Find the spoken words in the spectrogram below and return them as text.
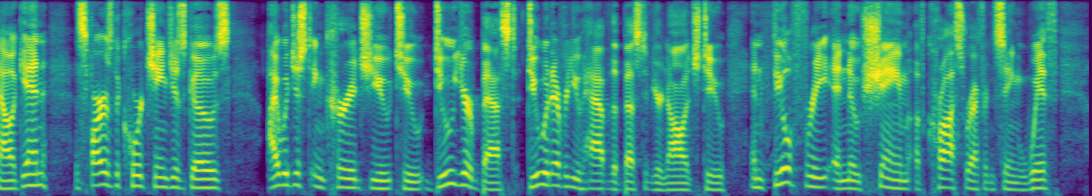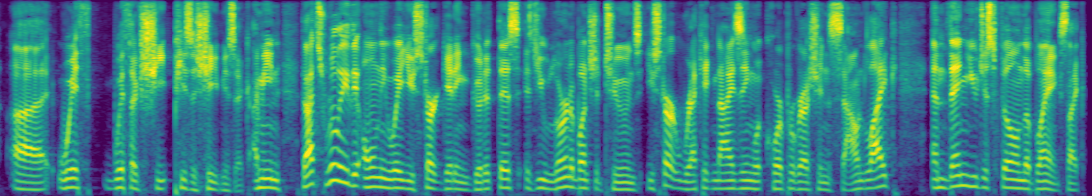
Now, again, as far as the chord changes goes, I would just encourage you to do your best, do whatever you have the best of your knowledge to, and feel free and no shame of cross referencing with uh, with with a sheet piece of sheet music. I mean, that's really the only way you start getting good at this is you learn a bunch of tunes, you start recognizing what chord progressions sound like, and then you just fill in the blanks. Like,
